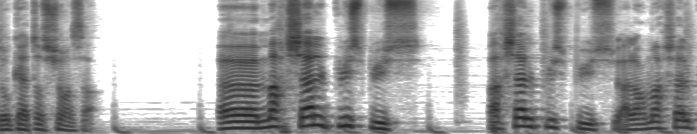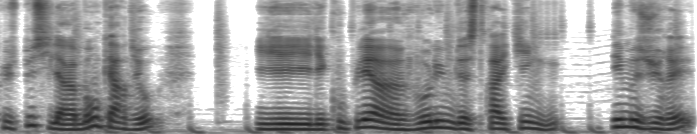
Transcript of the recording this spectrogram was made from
Donc attention à ça. Marshall plus plus. Marshall plus plus. Alors Marshall plus plus, il a un bon cardio. Il est couplé à un volume de striking démesuré.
